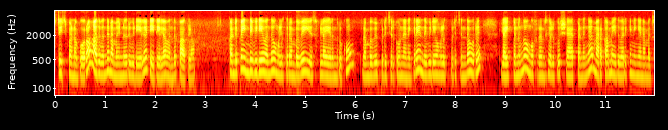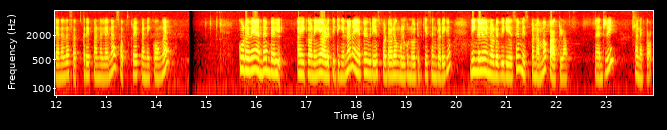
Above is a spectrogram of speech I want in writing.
ஸ்டிச் பண்ண போகிறோம் அது வந்து நம்ம இன்னொரு வீடியோவில் டீட்டெயிலாக வந்து பார்க்கலாம். கண்டிப்பாக இந்த வீடியோ வந்து உங்களுக்கு ரொம்பவே யூஸ்ஃபுல்லாக இருந்திருக்கும். ரொம்பவே பிடிச்சிருக்கும்னு நினைக்கிறேன். இந்த வீடியோ உங்களுக்கு பிடிச்சிருந்தா ஒரு லைக் பண்ணுங்கள் உங்கள் ஃப்ரெண்ட்ஸ்களுக்கும் ஷேர் பண்ணுங்கள் மறக்காமல் இது வரைக்கும் நீங்கள் நம்ம சேனலை சப்ஸ்கிரைப் பண்ணலைன்னா சப்ஸ்கிரைப் பண்ணிக்கோங்க. கூடவே அந்த பெல் ஐக்கானையும் அழுத்திட்டிங்கன்னா நான் எப்போ வீடியோஸ் போட்டாலும் உங்களுக்கு நோட்டிஃபிகேஷன் கிடைக்கும். நீங்களும் என்னோடய வீடியோஸை மிஸ் பண்ணாமல் பார்க்கலாம். நன்றி வணக்கம்.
